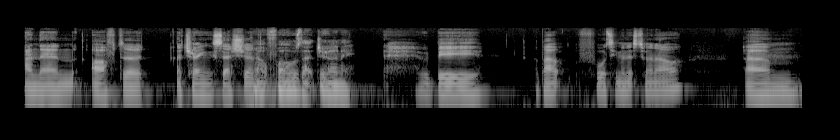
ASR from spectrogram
and then after a training session, How far was that journey? it would be about forty minutes to an hour, um,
